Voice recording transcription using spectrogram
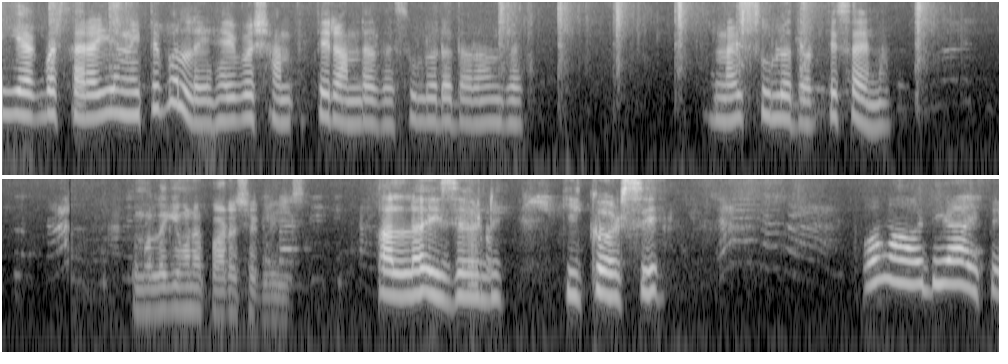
এই একবার সারাইয়া নিতে পারলে এবার শান্তিতে রান্দা যায় চুলোটা ধরানো যায়। নয় চুলো ধরতে চায় না। তোমার লাগি মনে পাটা শেখলি আল্লাহ জানে কি করছে? ও মা ওই দিয়ে আইছে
